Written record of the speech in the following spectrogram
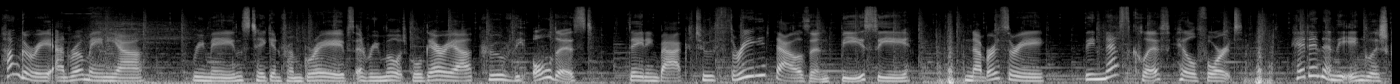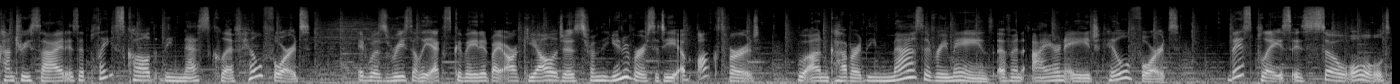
Hungary, and Romania. Remains taken from graves in remote Bulgaria proved the oldest, dating back to 3000 BC. Number 3. The Nesscliffe Hill Fort. Hidden in the English countryside is a place called the Nesscliffe Hill Fort. It was recently excavated by archaeologists from the University of Oxford who uncovered the massive remains of an Iron Age hill fort. This place is so old,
